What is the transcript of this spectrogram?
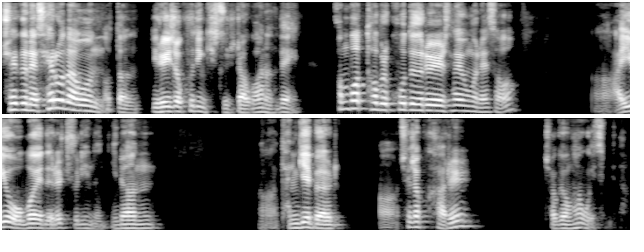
최근에 새로 나온 어떤 이레이저 코딩 기술이라고 하는데 컨버터블 코드를 사용을 해서 어, IO 오버헤드를 줄이는 이런 어, 단계별 어, 최적화를 적용하고 있습니다.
